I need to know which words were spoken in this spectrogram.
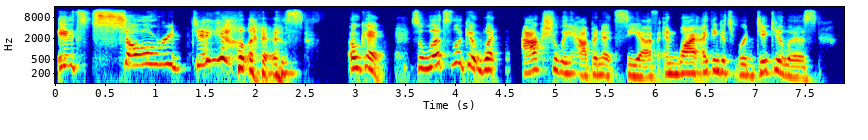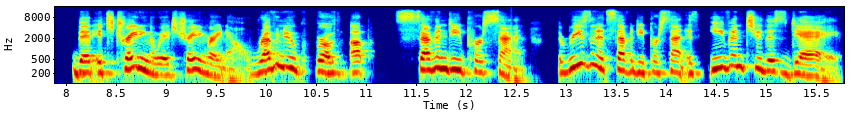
It's so ridiculous. Okay, so let's look at what actually happened at CF and why I think it's ridiculous that it's trading the way it's trading right now. Revenue growth up 70%. The reason it's 70% is even to this day,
